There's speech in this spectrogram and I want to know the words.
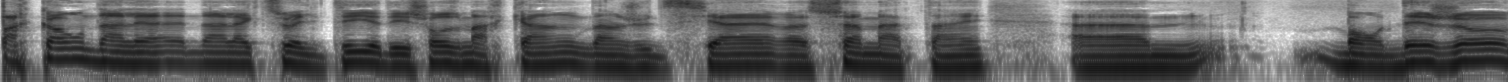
Par contre, dans la- dans l'actualité, il y a des choses marquantes dans le judiciaire euh, ce matin. Euh, bon, déjà,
